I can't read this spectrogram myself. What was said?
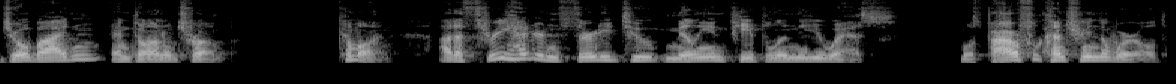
Joe Biden and Donald Trump. Come on out of 332 million people in the US, most powerful country in the world,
